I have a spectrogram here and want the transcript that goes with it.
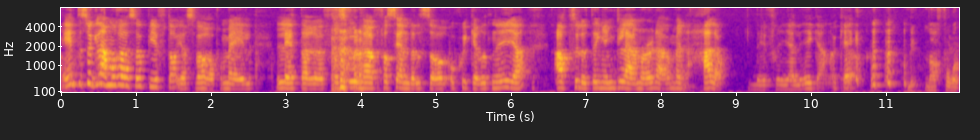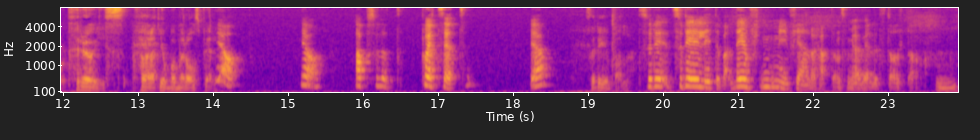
Det är inte så glamorösa uppgifter. Jag svarar på mail, letar försvunna försändelser och skickar ut nya. Absolut ingen glamour där, men hallå. Det är fria ligan, okej? Ja. Man får pröjs för att jobba med rollspel. Ja. Ja. absolut. På ett sätt. Ja, Så det är ball. så det, så det är lite ball. Det är min fjäder i hatten som jag är väldigt stolt över. Mm.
